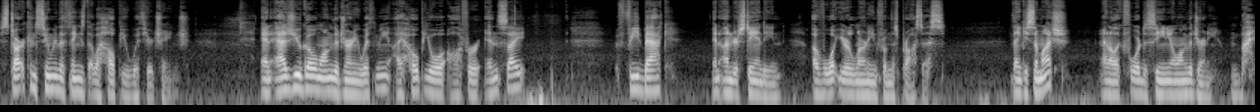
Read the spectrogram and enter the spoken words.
start consuming the things that will help you with your change. And as you go along the journey with me, I hope you will offer insight, feedback, and understanding of what you're learning from this process. Thank you so much, and I look forward to seeing you along the journey. Bye.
